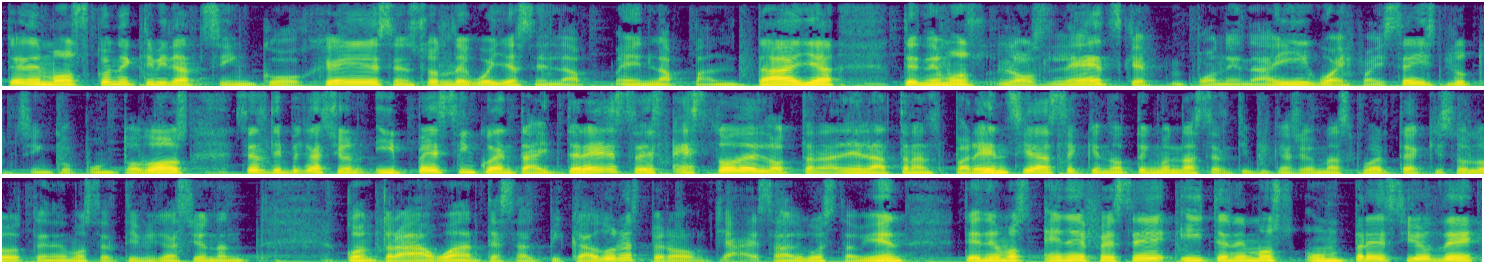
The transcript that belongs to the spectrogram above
Tenemos conectividad 5G, sensor de huellas en la, en la pantalla. Tenemos los LEDs que ponen ahí, Wi-Fi 6, Bluetooth 5.2, certificación IP53. esto de, lo de la transparencia hace que no tenga una certificación más fuerte. Aquí solo tenemos certificación contra agua ante salpicaduras, pero ya es algo, está bien. Tenemos NFC y tenemos un precio de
